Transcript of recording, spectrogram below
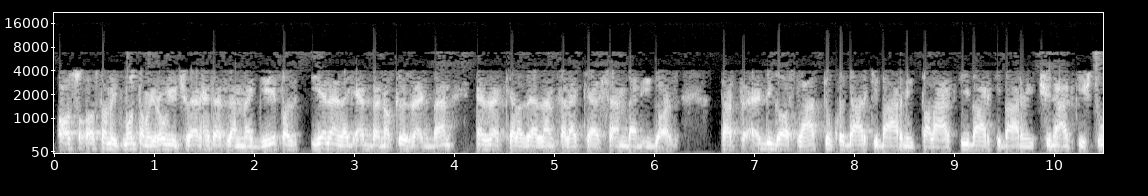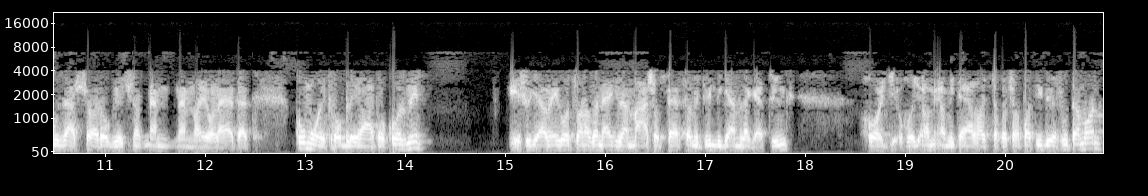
az, azt, amit mondtam, hogy Roglic verhetetlen meg gép, az jelenleg ebben a közegben ezekkel az ellenfelekkel szemben igaz. Tehát eddig azt láttuk, hogy bárki bármit talált ki, bárki bármit csinált kis túlzással, Roglicnak nem, nem nagyon lehetett komoly problémát okozni. És ugye még ott van az a 40 másodperc, amit mindig emlegetünk, hogy, hogy amit elhagytak a csapat időfutamon.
